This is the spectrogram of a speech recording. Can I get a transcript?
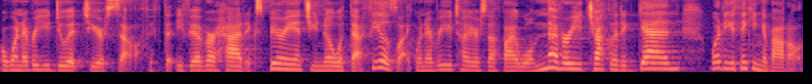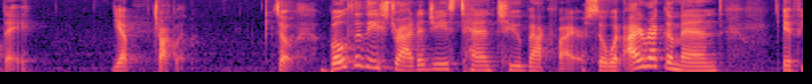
or whenever you do it to yourself. If, the, if you ever had experience, you know what that feels like. Whenever you tell yourself, I will never eat chocolate again, what are you thinking about all day? Yep, chocolate. So, both of these strategies tend to backfire. So, what I recommend if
